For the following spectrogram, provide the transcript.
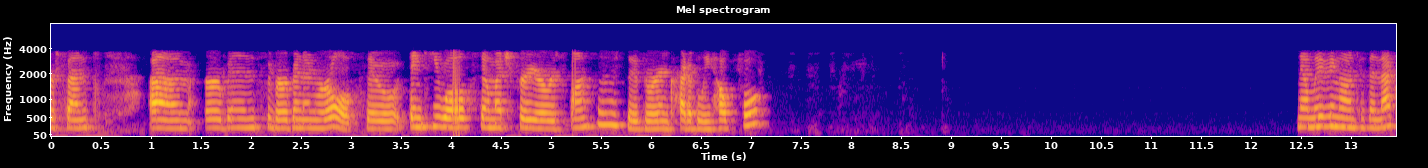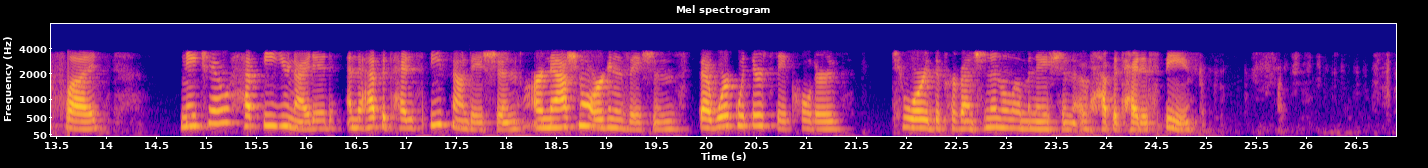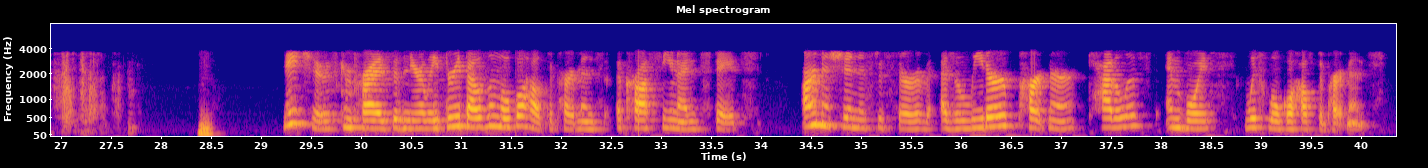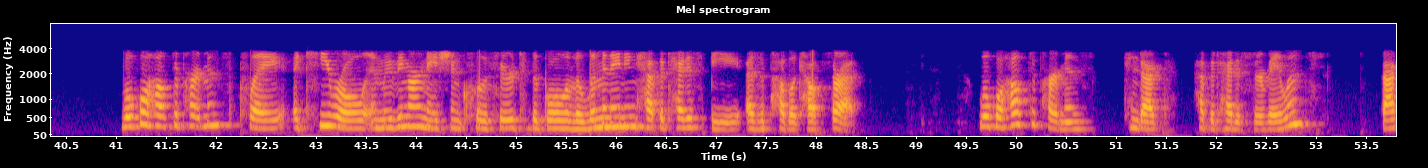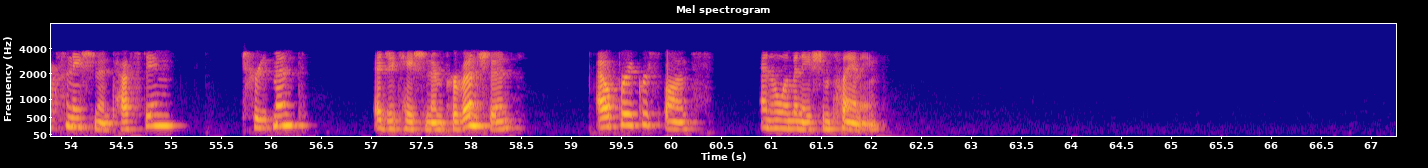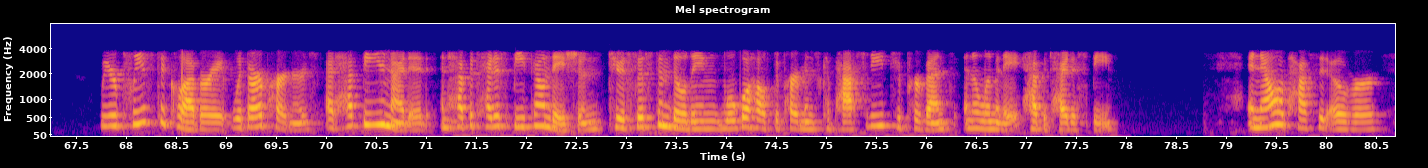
um, urban, suburban, and rural. So thank you all so much for your responses. Those were incredibly helpful. Now moving on to the next slide. NACCHO, Hep B United, and the Hepatitis B Foundation are national organizations that work with their stakeholders toward the prevention and elimination of hepatitis B. NACCHO is comprised of nearly 3,000 local health departments across the United States. Our mission is to serve as a leader, partner, catalyst, and voice with local health departments. Local health departments play a key role in moving our nation closer to the goal of eliminating hepatitis B as a public health threat. Local health departments conduct hepatitis surveillance, vaccination and testing, treatment, education and prevention, outbreak response, and elimination planning. We are pleased to collaborate with our partners at Hep B United and Hepatitis B Foundation to assist in building local health departments' capacity to prevent and eliminate hepatitis B. And now I'll pass it over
